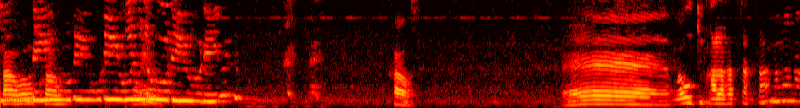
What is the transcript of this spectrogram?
খাও খাও খাও হ্যাঁ বাবু তুই কালাকাতটা খা না না না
